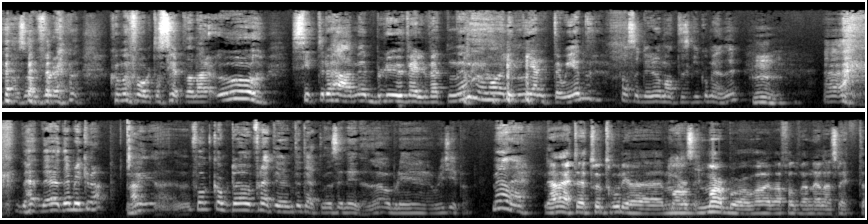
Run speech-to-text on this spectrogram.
Altså, for det kommer folk til å sitte der uh, Sitter du her med blue velveten din og en liten jenteweed? Passer til romantiske komedier. Mm. Eh, det, det, det blir ikke bra. Nei. Eh, Folk kommer til å flette identitetene sine inn i det og bli, bli kjipe. Men jeg jeg, vet, jeg tror, tror de, eh, Mar Marlboro har i hvert fall fremdeles litt,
